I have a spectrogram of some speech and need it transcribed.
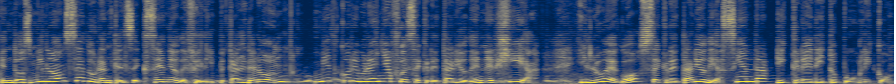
En 2011, durante el sexenio de Felipe Calderón, Mid Curibreña fue secretario de Energía y luego secretario de Hacienda y Crédito Público.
